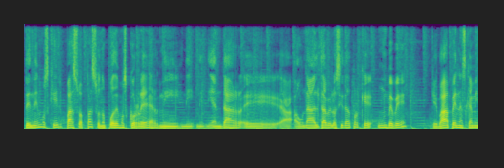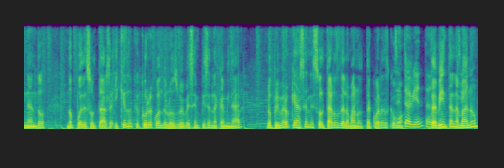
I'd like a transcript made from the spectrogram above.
tenemos que ir paso a paso, no podemos correr ni, ni, andar eh, a una alta velocidad porque un bebé que va apenas caminando no puede soltarse. ¿Y qué es lo que ocurre cuando los bebés empiezan a caminar? Lo primero que hacen es soltarnos de la mano. ¿Te acuerdas cómo te avientan? Te avientan la mano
